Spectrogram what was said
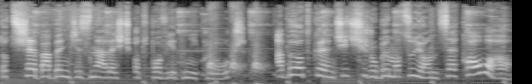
to trzeba będzie znaleźć odpowiedni klucz, aby odkręcić śruby mocujące koło.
